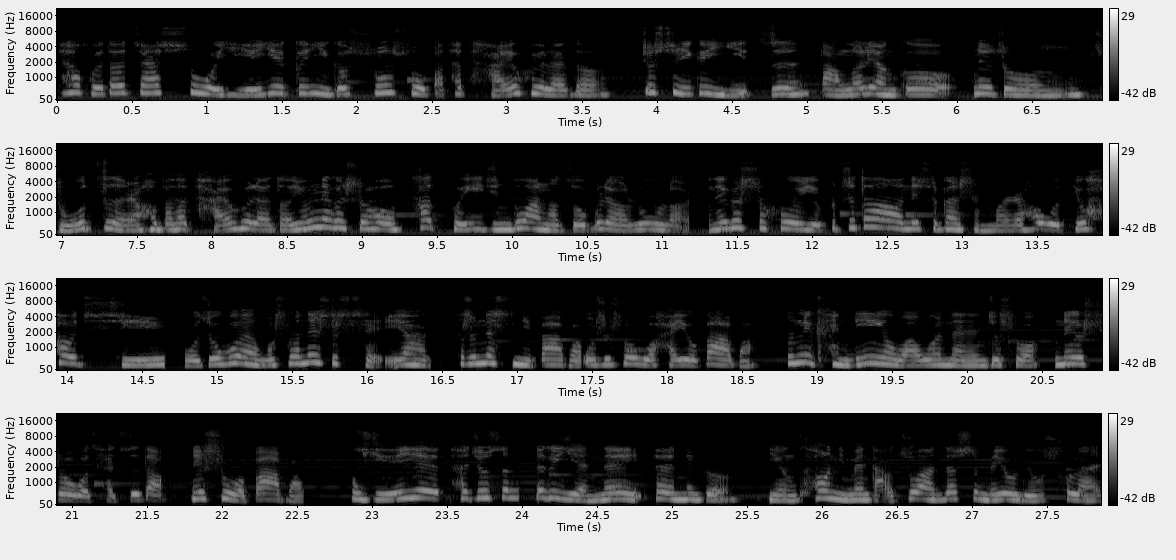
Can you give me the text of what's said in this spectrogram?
他回到家是我爷爷跟一个叔叔把他抬回来的，就是一个椅子绑了两个那种竹子，然后把他抬回来的。因为那个时候他腿已经断了，走不了路了。那个时候也不知道那是干什么，然后我就好奇，我就问我说那是谁呀？他说那是你爸爸。我是说我还有爸爸。说你肯定有啊。我奶奶就说那个时候我才知道那是我爸爸。我爷爷他就是那个眼泪在那个眼眶里面打转，但是没有流出来，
